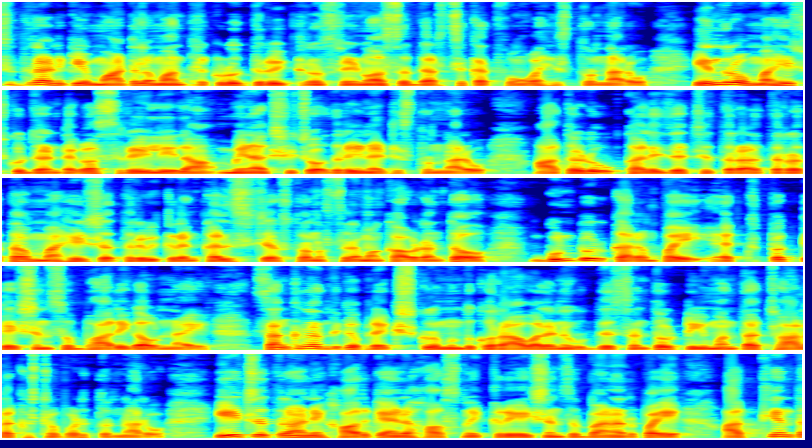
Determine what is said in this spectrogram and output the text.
చిత్రానికి మాటల మంత్రికుడు త్రివిక్రమ్ శ్రీనివాస్ దర్శకత్వం వహిస్తున్నారు. ఇందులో మహేష్కు జంటగా శ్రీలీల మీనాక్షి చౌదరి నటిస్తున్నారు. అతడు కలిజ చిత్రాల తర్వాత మహేష్ త్రివిక్రమ్ కలిసి చేస్తున్న సినిమా కావడంతో గుంటూరు కారంపై ఎక్స్పెక్టేషన్స్ భారీగా ఉన్నాయి. సంక్రాంతికి ప్రేక్షకుల ముందుకు రావాలనే ఉద్దేశంతో టీం అంతా చాలా కష్టపడుతున్నారు. ఈ చిత్రాన్ని Haarika and Hassine creations banner పై అత్యంత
